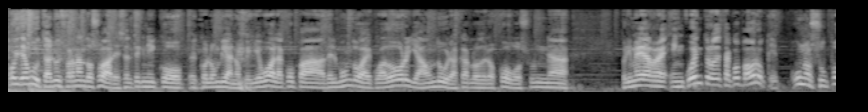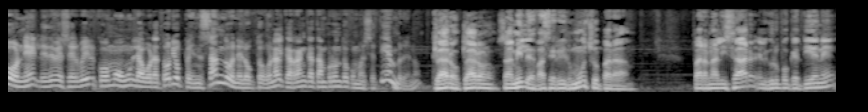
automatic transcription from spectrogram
Hoy debuta Luis Fernando Suárez, el técnico eh, colombiano que llevó a la Copa del Mundo a Ecuador y a Honduras, Carlos de los Cobos. Un ah, primer encuentro de esta Copa Oro que uno supone le debe servir como un laboratorio pensando en el octogonal que arranca tan pronto como en septiembre, ¿no? Claro, claro. Mí les va a servir mucho para, para analizar el grupo que tiene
